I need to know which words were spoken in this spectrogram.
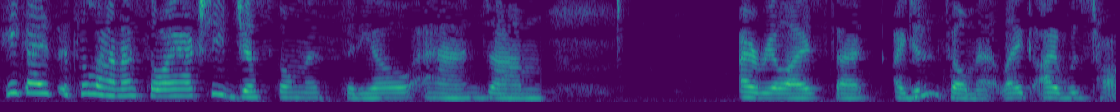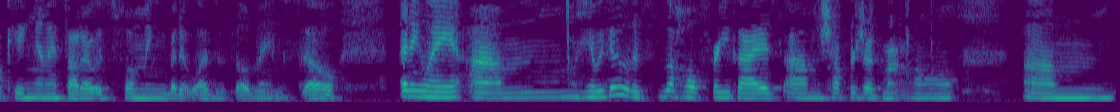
Hey guys, it's Alana. So I actually just filmed this video and um, I realized that I didn't film it. Like I was talking and I thought I was filming, but it wasn't filming. So anyway, um, here we go. This is a haul for you guys. Um, Shoppers Drug Mart haul. Um,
